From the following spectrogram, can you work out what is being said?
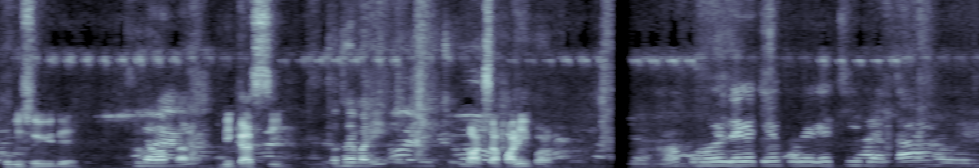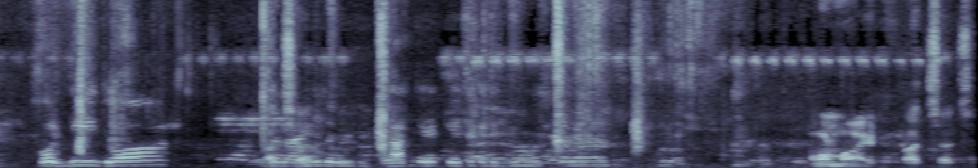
খুবই সুবিধে। কি নাম আপনার? বিকাশ সিং। কোথায় বাড়ি? বাক্সা পাড়ি পড়া আমার কোমরে লেগেছে পড়ে গেছি ব্যথা সর্দি জ্বর। আচ্ছা। রাতে কেটে কেটে ঘুম হচ্ছে না। আমার মা এটা। আচ্ছা আচ্ছা।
